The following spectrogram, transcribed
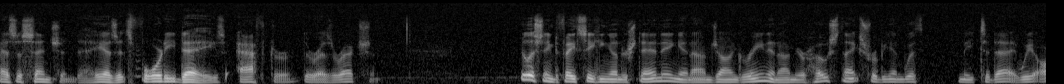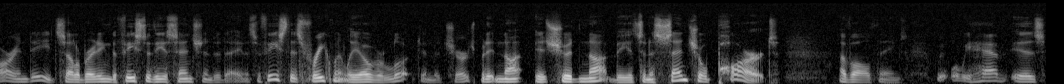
as Ascension Day, as it's 40 days after the resurrection. You're listening to Faith Seeking Understanding, and I'm John Green, and I'm your host. Thanks for being with me today. We are indeed celebrating the Feast of the Ascension today. And it's a feast that's frequently overlooked in the church, but it not it should not be. It's an essential part of all things. What we have is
